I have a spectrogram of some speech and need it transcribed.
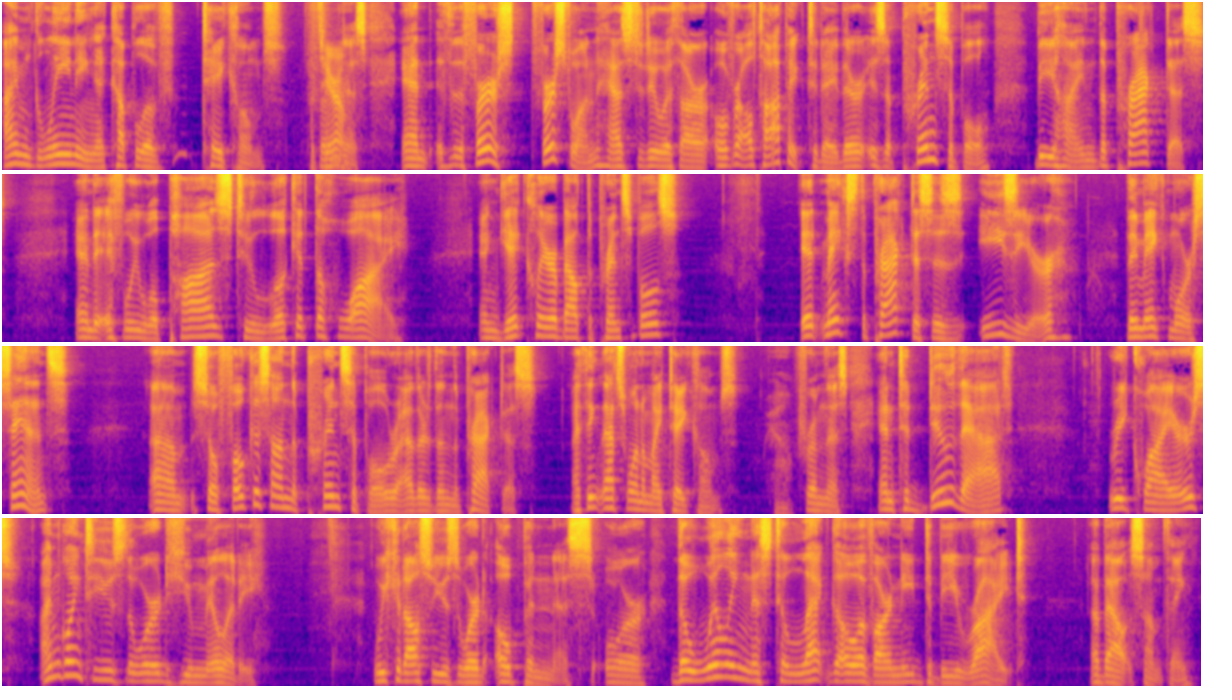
I'm gleaning a couple of take homes Let's from this. And the first first one has to do with our overall topic today. There is a principle behind the practice. And if we will pause to look at the why and get clear about the principles, it makes the practices easier. They make more sense. Um, so focus on the principle rather than the practice. I think that's one of my take homes from this. And to do that requires, I'm going to use the word humility. We could also use the word openness or the willingness to let go of our need to be right about something.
